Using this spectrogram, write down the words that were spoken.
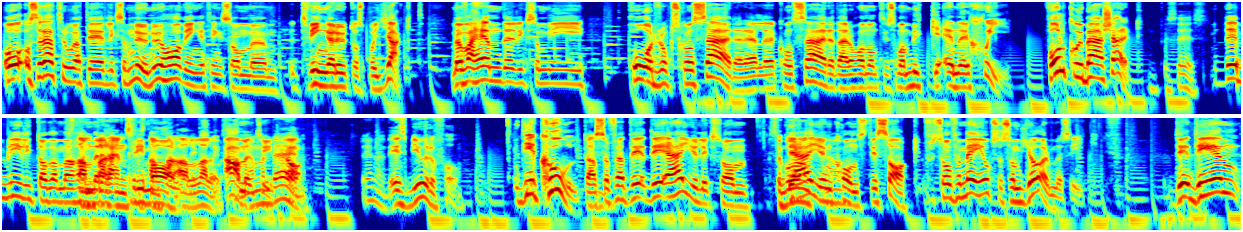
Och, och så där tror jag att det är liksom nu. Nu har vi ingenting som eh, tvingar ut oss på jakt. Men vad händer liksom i hårdrockskonserter eller konserter där du har någonting som har mycket energi. Folk går ju bärsärk. Precis. Det blir lite av de här hamnar i Stampar så stampar primala. alla liksom. Ja men typ. det, är, ja. det är, it's beautiful. Det är coolt alltså för att det, det är ju liksom... Så det de- är ju en ja. konstig sak. Som för mig också som gör musik. Det, det, är en,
